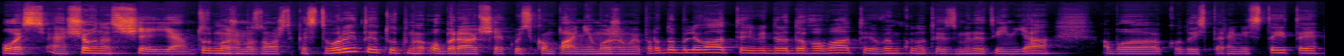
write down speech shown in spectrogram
Ось, е, що в нас ще є? Тут можемо знову ж таки створити. Тут ми, обираючи якусь компанію, можемо продублювати, відредагувати, вимкнути, змінити ім'я, або кудись перемістити,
